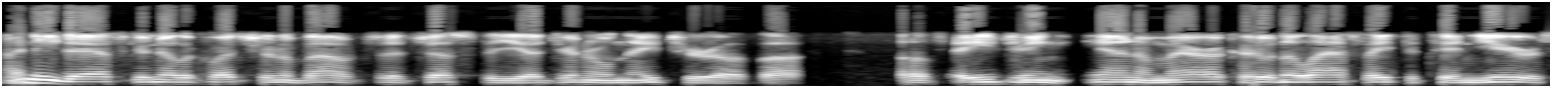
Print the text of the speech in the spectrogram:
I need to ask you another question about uh, just the uh, general nature of uh, of aging in America. In the last eight to ten years,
